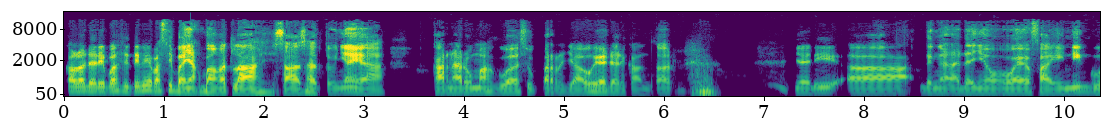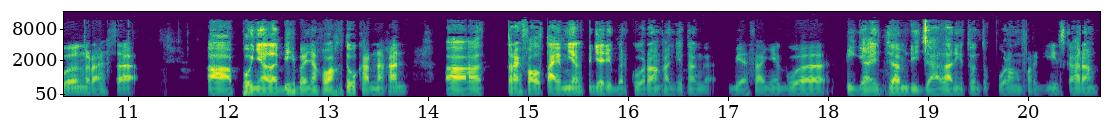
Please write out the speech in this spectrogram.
kalau dari positifnya pasti banyak banget lah. Salah satunya ya karena rumah gue super jauh ya dari kantor. Jadi uh, dengan adanya WiFi ini gue ngerasa uh, punya lebih banyak waktu karena kan uh, travel time-nya tuh jadi berkurang kan kita nggak biasanya gue tiga jam di jalan itu untuk pulang pergi sekarang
